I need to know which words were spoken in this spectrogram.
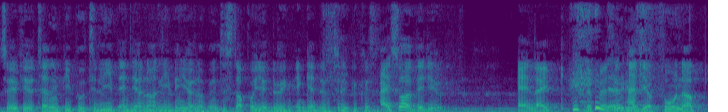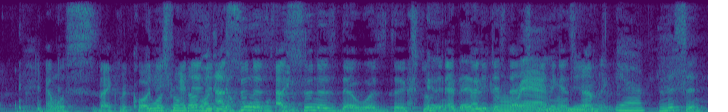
So if you're telling people to leave and they're not leaving, you're not going to stop what you're doing and get them to leave. Because I saw a video, and like the person had their phone up and was like recording. It was from and that then video. As soon as thing. as soon as there was the explosion, everybody just started ran. screaming and Yeah. scrambling. Yeah. Listen,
